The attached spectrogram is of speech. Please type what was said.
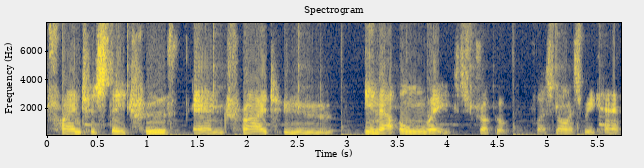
trying to stay truth and try to, in our own way, struggle for as long as we can.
